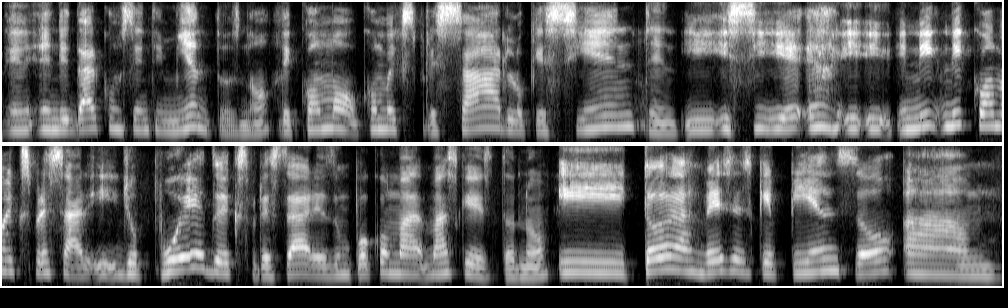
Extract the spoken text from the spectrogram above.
en, en, dar consentimientos, ¿no? De cómo, cómo expresar lo que sienten y, y, si, y, y, y ni, ni cómo expresar. Y yo puedo expresar, es un poco más, más que esto, ¿no? Y todas las veces que pienso, um,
